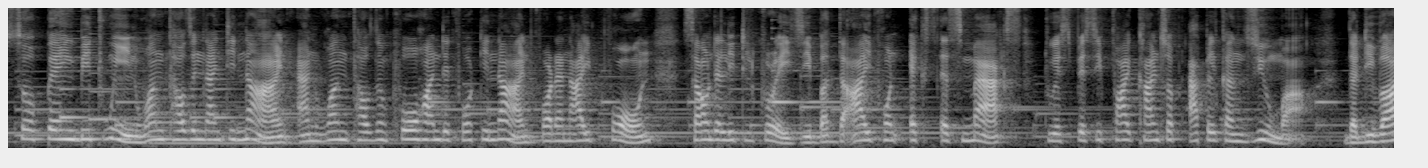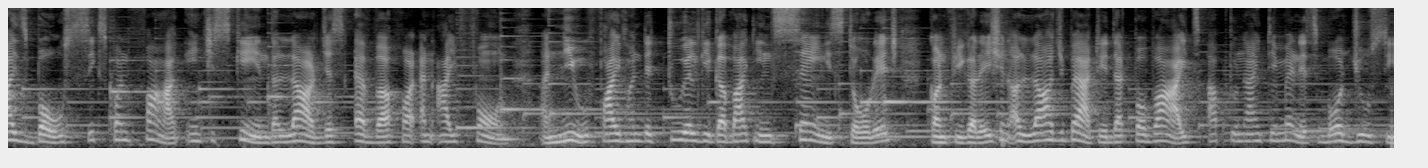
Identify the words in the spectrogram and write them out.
So paying between 1099 and 1449 for an iPhone sound a little crazy but the iPhone XS Max to specific kinds of Apple consumer the device boasts 6.5 inch screen, the largest ever for an iPhone, a new 512GB insane storage configuration, a large battery that provides up to 90 minutes more juicy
